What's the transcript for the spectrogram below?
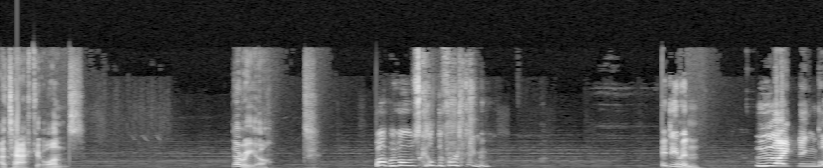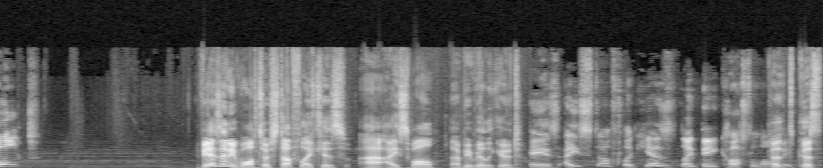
attack at once. There we go. Well, we've almost killed the first demon. Hey, demon! Lightning bolt. If he has any water stuff like his uh, ice wall, that'd be really good. His ice stuff, like he has, like they cost a lot. Because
